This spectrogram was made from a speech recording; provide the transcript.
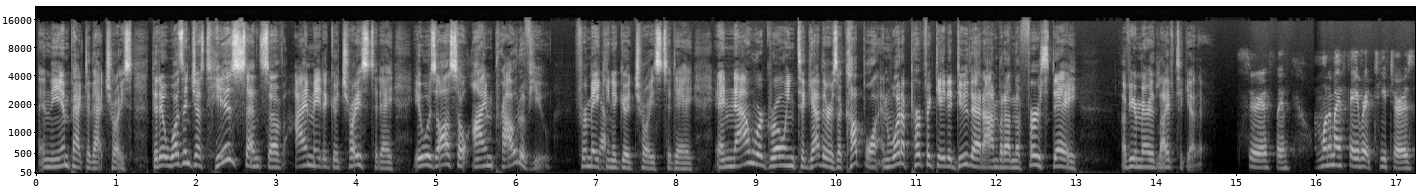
and the impact of that choice. That it wasn't just his sense of, I made a good choice today, it was also, I'm proud of you for making a good choice today. And now we're growing together as a couple. And what a perfect day to do that on, but on the first day of your married life together. Seriously. One of my favorite teachers,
